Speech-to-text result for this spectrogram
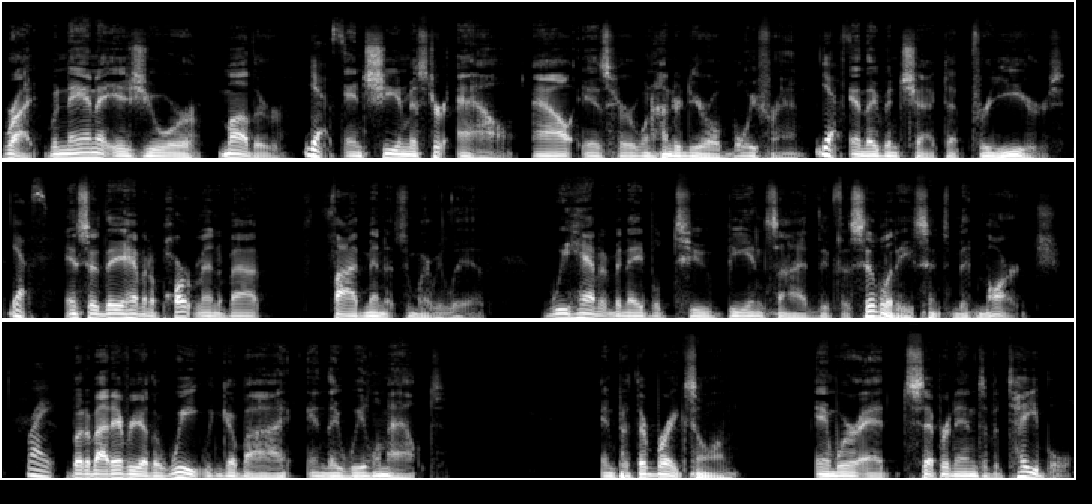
Right. When Nana is your mother, Yes. and she and Mr. Al, Al is her 100 year old boyfriend. Yes. And they've been checked up for years. Yes. And so they have an apartment about five minutes from where we live. We haven't been able to be inside the facility since mid March. Right. But about every other week, we can go by and they wheel them out and put their brakes on. And we're at separate ends of a table,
